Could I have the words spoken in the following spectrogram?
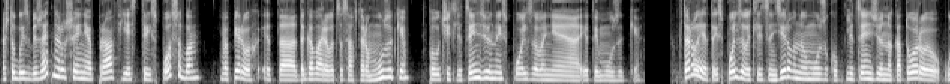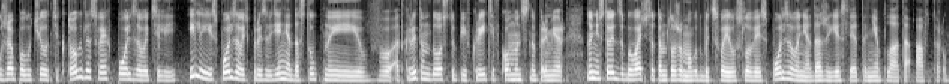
А чтобы избежать нарушения прав, есть три способа. Во-первых, это договариваться с автором музыки, получить лицензию на использование этой музыки. Второе — это использовать лицензированную музыку, лицензию на которую уже получил TikTok для своих пользователей, или использовать произведения, доступные в открытом доступе, в Creative Commons, например. Но не стоит забывать, что там тоже могут быть свои условия использования, даже если это не плата автору.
